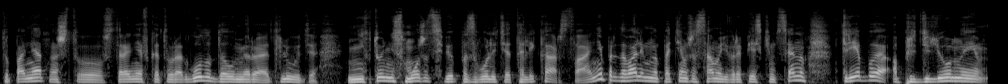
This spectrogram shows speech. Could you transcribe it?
то понятно, что в стране, в которой от голода умирают люди, никто не сможет себе позволить это лекарство. Они продавали именно по тем же самым европейским ценам, требуя определенных определенную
